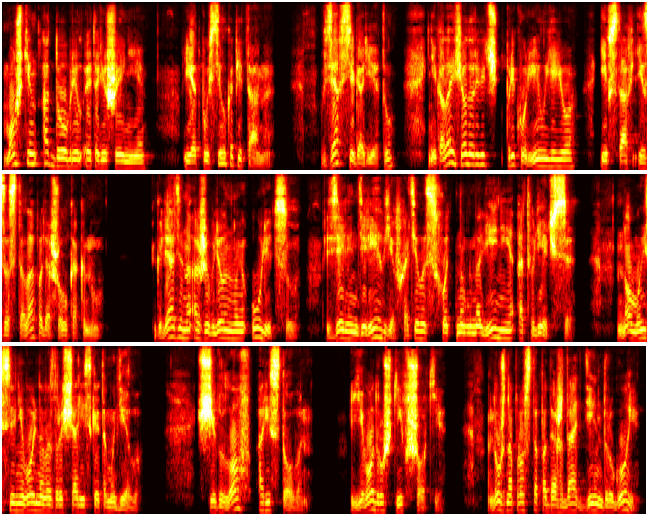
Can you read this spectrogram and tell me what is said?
Мошкин одобрил это решение и отпустил капитана. Взяв сигарету, Николай Федорович прикурил ее и, встав из-за стола, подошел к окну. Глядя на оживленную улицу, зелень деревьев, хотелось хоть на мгновение отвлечься, но мысли невольно возвращались к этому делу. Щеглов арестован. Его дружки в шоке. Нужно просто подождать день-другой,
